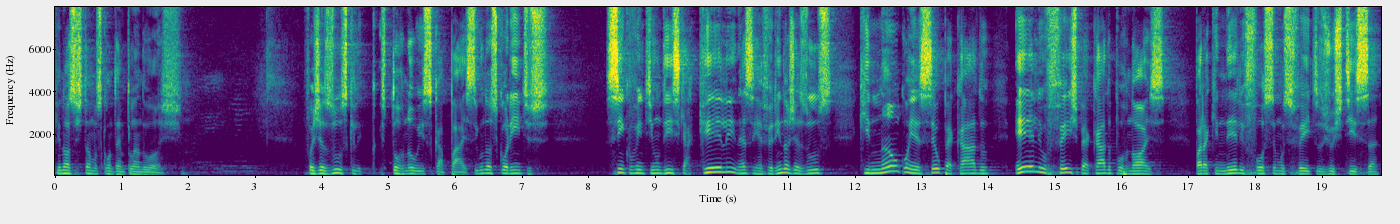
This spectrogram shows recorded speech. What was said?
que nós estamos contemplando hoje. Foi Jesus que tornou isso capaz. Segundo aos Coríntios 5:21 diz que aquele, né, se referindo a Jesus, que não conheceu o pecado, ele o fez pecado por nós, para que nele fôssemos feitos justiça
